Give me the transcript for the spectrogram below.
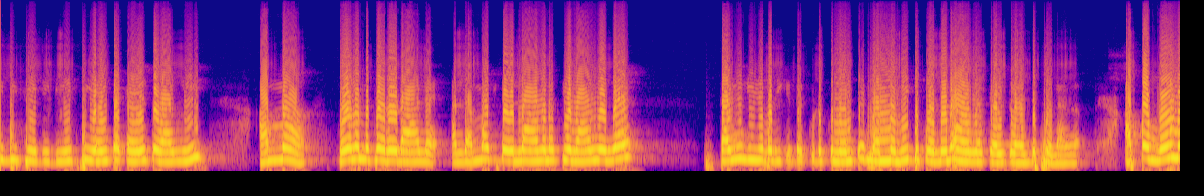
சிபிசிஐடி டிஎஸ்பி என்கிட்ட கையெழுத்து வாங்கி அம்மா முதலமைச்சரோட ஆணை அந்த அம்மா கிட்ட எல்லா ஆவணத்தையும் வாங்குங்க. தனி நீதிபதி கிட்ட கொடுக்கணும்ட்டு நம்ம வீட்டுக்கு வந்து தான் அவங்க கையெழுத்து வந்து போனாங்க. அப்ப மூணு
